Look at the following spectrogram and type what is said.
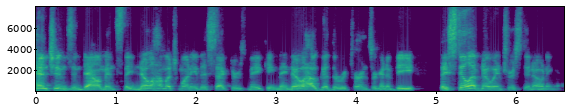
pensions, endowments, they know how much money this sector is making, they know how good the returns are going to be. They still have no interest in owning it.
